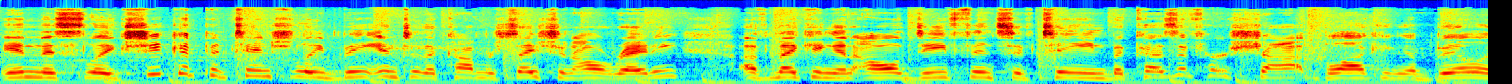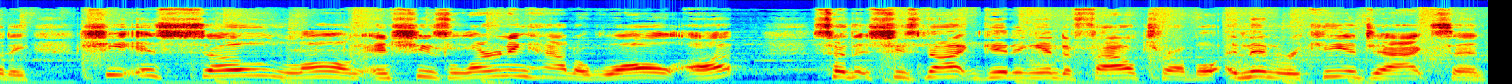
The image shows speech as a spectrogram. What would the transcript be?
in this league. She could potentially be into the conversation already of making an all-defensive team because of her shot blocking ability. She is so long and she's learning how to wall up so that she's not getting into foul trouble. And then Rickea Jackson,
